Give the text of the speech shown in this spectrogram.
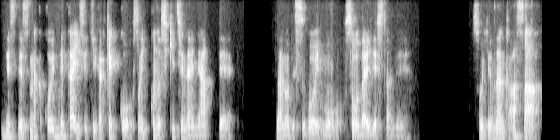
ですです。なんかこういうでかい遺跡が結構その一個の敷地内にあって、なのですごいもう壮大でしたね。そうけどなんか朝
